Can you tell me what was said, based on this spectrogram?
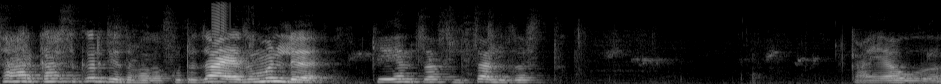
सारखं असं करते बघा कुठं जायचं म्हणलं की यांचं असलं चालूच असतं. काय यावं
